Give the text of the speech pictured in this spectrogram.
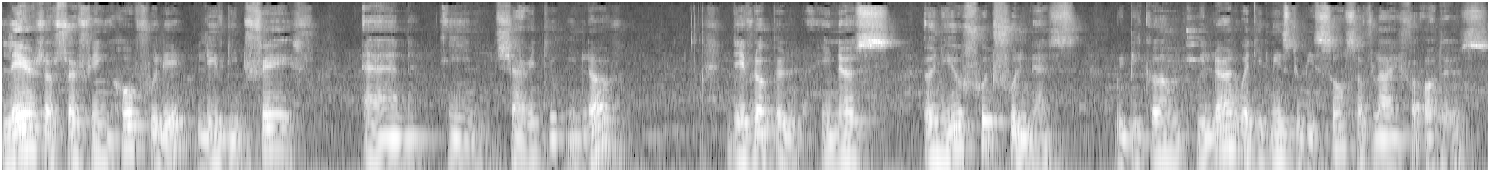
Layers of suffering hopefully lived in faith and in charity, in love, develop in us a new fruitfulness. We become, we learn what it means to be source of life for others.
